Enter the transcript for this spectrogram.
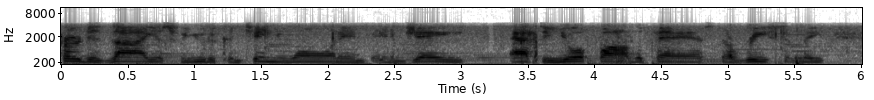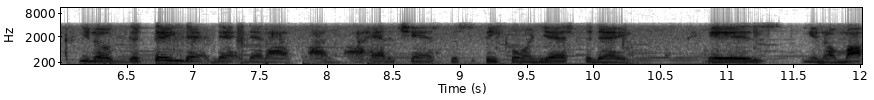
her desires for you to continue on, and, and Jay after your father passed uh, recently, you know the thing that that that I, I I had a chance to speak on yesterday is you know my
